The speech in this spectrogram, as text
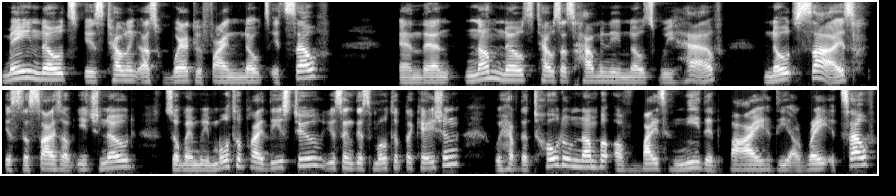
Main nodes is telling us where to find nodes itself. And then num nodes tells us how many nodes we have. Node size is the size of each node. So when we multiply these two using this multiplication, we have the total number of bytes needed by the array itself,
